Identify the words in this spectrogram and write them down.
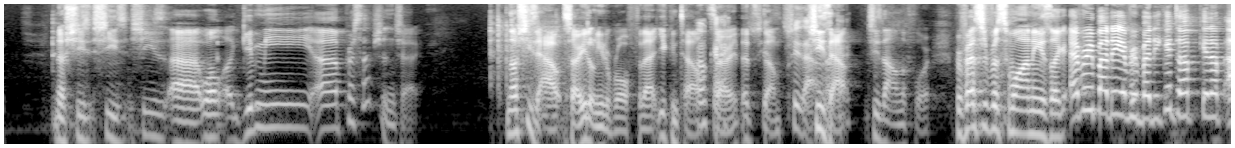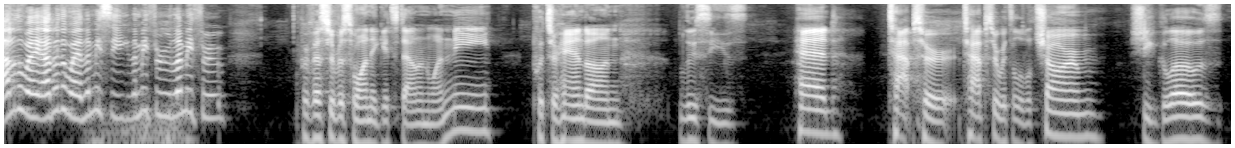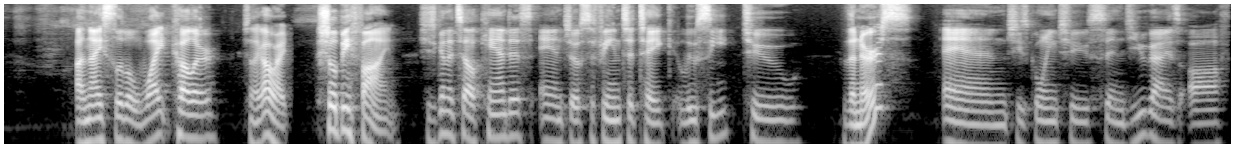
no, she's she's she's. Uh, well, uh, give me a perception check. No, she's out. Sorry, you don't need a roll for that. You can tell. Okay. Sorry, that's She's- dumb. she's out. She's Okay. out. She's out on the floor. Professor Vaswani is like, everybody, everybody, get up, get up, out of the way, out of the way. Let me see. Let me through. Let me through. Professor Vaswani gets down on one knee, puts her hand on Lucy's head, taps her, taps her with a little charm. She glows a nice little white color. She's like, all right, she'll be fine. She's gonna tell Candace and Josephine to take Lucy to the nurse, and she's going to send you guys off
